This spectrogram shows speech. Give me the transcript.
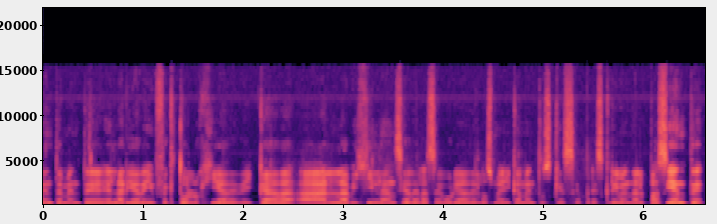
evidentemente el área de infectología dedicada a la vigilancia de la seguridad de los medicamentos que se prescriben al paciente.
